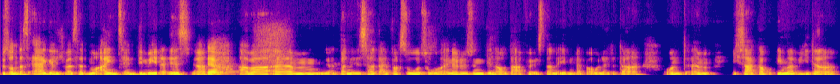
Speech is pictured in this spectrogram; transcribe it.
besonders ärgerlich, weil es halt nur ein Zentimeter ist. Ja. ja. Aber ähm, dann ist halt einfach so, so eine Lösung. Genau dafür ist dann eben der Bauleiter da. Und ähm, ich sage auch immer wieder,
